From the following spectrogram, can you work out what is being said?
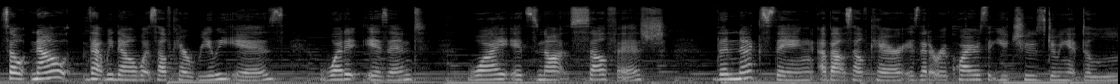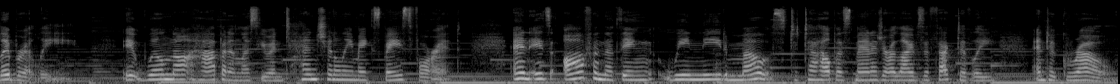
So now that we know what self care really is, what it isn't, why it's not selfish, the next thing about self care is that it requires that you choose doing it deliberately. It will not happen unless you intentionally make space for it. And it's often the thing we need most to help us manage our lives effectively and to grow.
